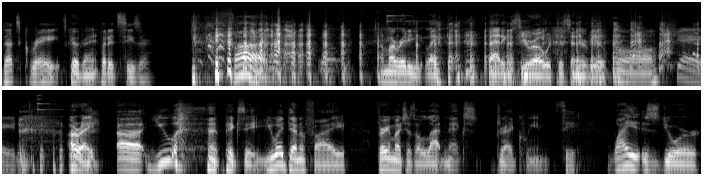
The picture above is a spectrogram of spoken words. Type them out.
That's great. It's good, right? But it's Caesar. Fuck. I'm already like batting zero with this interview. Aw, shade. All right. Uh, you, Pixie, you identify very much as a Latinx drag queen. See. Why is your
